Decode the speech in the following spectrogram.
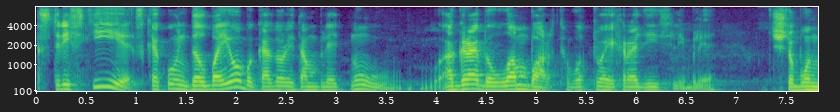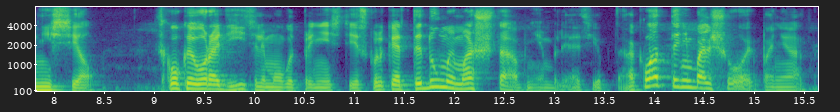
стрясти с какого-нибудь долбоеба, который там, блядь, ну, ограбил ломбард, вот твоих родителей, блядь, чтобы он не сел. Сколько его родители могут принести, сколько это... Ты думай масштабнее, блядь, ёпта. Оклад-то небольшой, понятно.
